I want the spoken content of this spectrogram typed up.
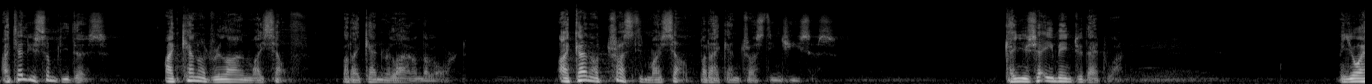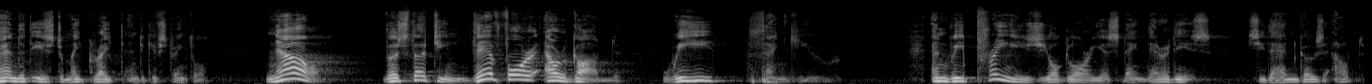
I tell you simply this I cannot rely on myself, but I can rely on the Lord. I cannot trust in myself, but I can trust in Jesus. Can you say amen to that one? In your hand it is to make great and to give strength all. Now, verse 13, therefore, our God, we thank you and we praise your glorious name. There it is. See, the hand goes out.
